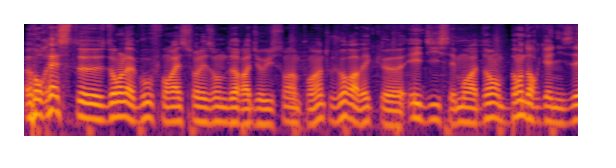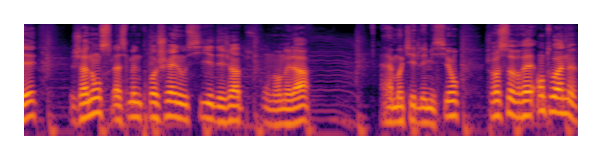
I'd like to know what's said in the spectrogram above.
On reste euh, dans la bouffe, on reste sur les ondes de Radio 801.1, toujours avec euh, Eddy, c'est moi dans Bande Organisée. J'annonce la semaine prochaine aussi, et déjà, puisqu'on en est là, à la moitié de l'émission, je recevrai Antoine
